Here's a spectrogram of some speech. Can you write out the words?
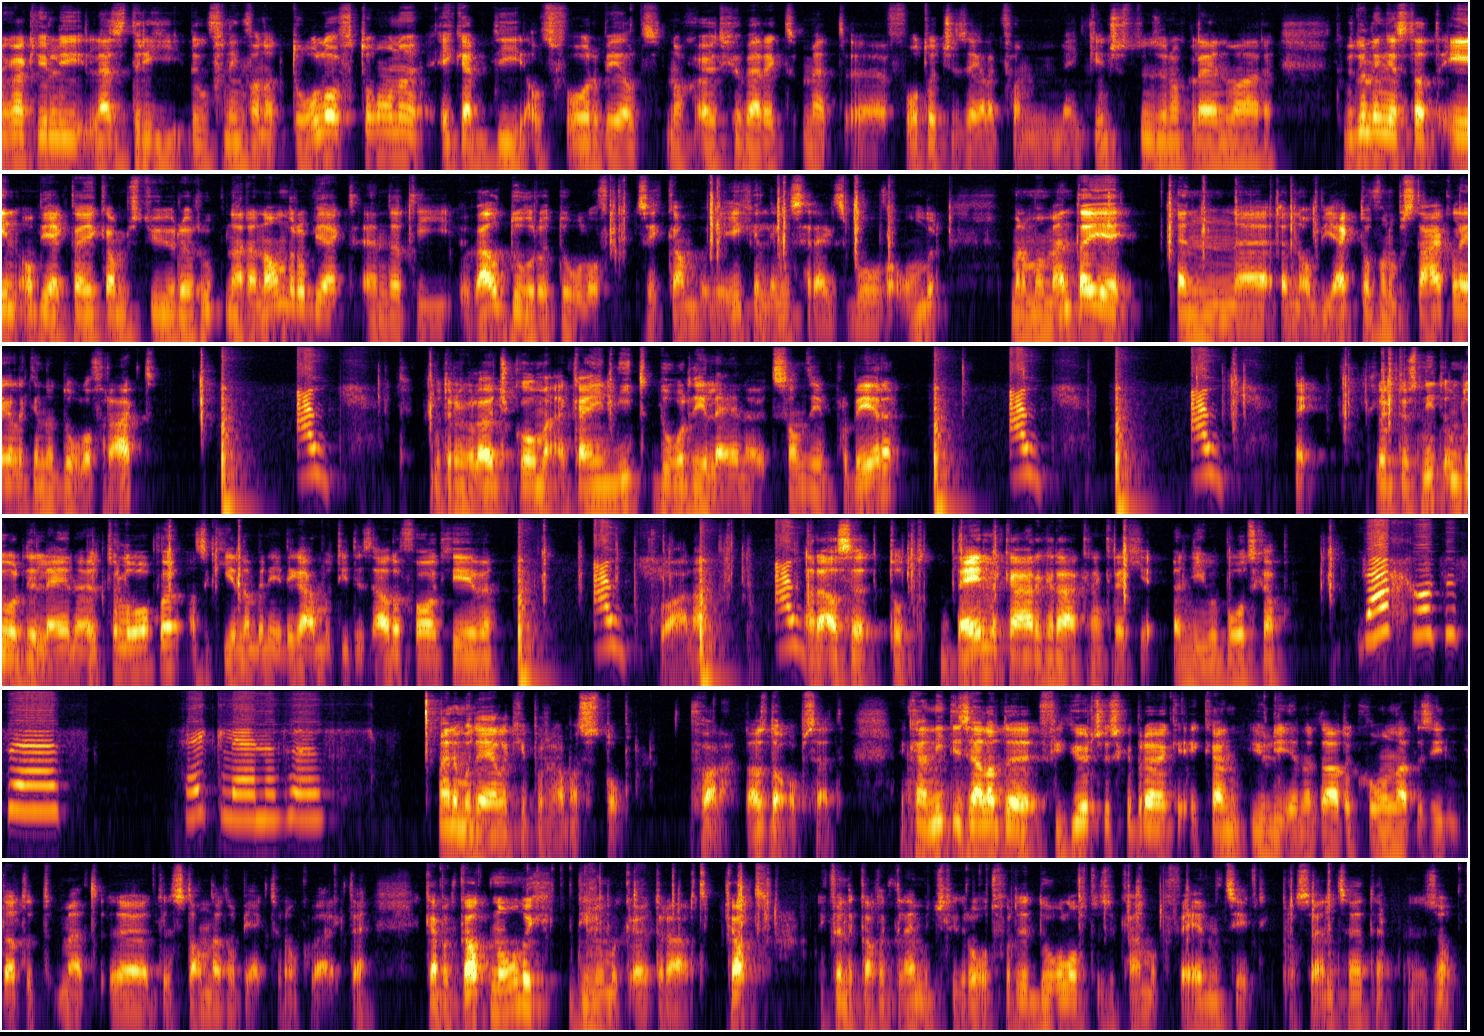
Dan ga ik jullie les 3, de oefening van het doolhof, tonen. Ik heb die als voorbeeld nog uitgewerkt met uh, fotootjes eigenlijk van mijn kindjes toen ze nog klein waren. De bedoeling is dat één object dat je kan besturen roept naar een ander object en dat die wel door het doolhof zich kan bewegen, links, rechts, boven, onder. Maar op het moment dat je een, uh, een object of een obstakel eigenlijk in het doolhof raakt, moet er een geluidje komen en kan je niet door die lijn uit. Zal eens even proberen? Lukt dus niet om door die lijn uit te lopen. Als ik hier naar beneden ga, moet hij dezelfde fout geven. Voilà. Maar als ze tot bij elkaar geraken, dan krijg je een nieuwe boodschap. Dag grote zus. Hey kleine zus. En dan moet eigenlijk je programma stoppen. Voilà, dat is de opzet. Ik ga niet diezelfde figuurtjes gebruiken. Ik kan jullie inderdaad ook gewoon laten zien dat het met uh, de standaard objecten ook werkt. Hè. Ik heb een kat nodig, die noem ik uiteraard kat. Ik vind de kat een klein beetje te groot voor dit doolhof, dus ik ga hem op 75% zetten. Zo.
